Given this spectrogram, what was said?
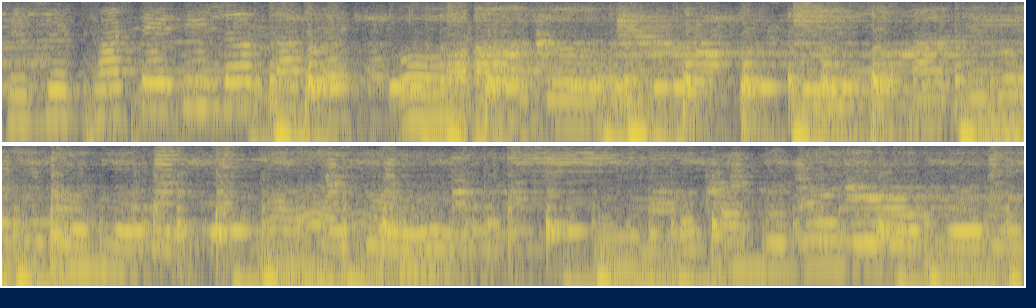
শেষে খাটে দিল তাকে, ও মাগো এই কথা কি বলিব তোরে মাগো এই কথা কি বলিব তোরে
